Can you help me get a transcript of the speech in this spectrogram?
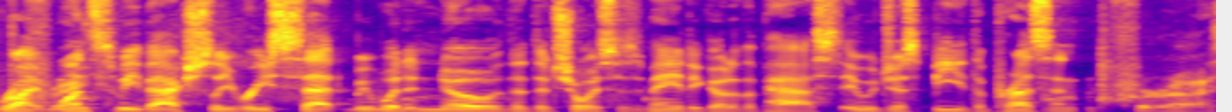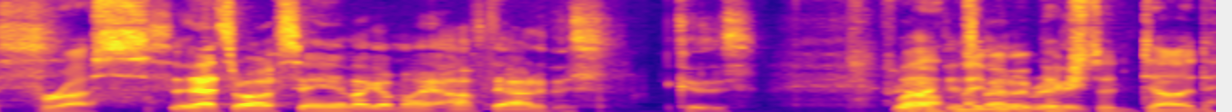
right once we've actually reset, we wouldn't know that the choice was made to go to the past. It would just be the present for us. for us. so that's what I was saying like I might opt out of this because Well, like maybe we really. pitched a dud.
